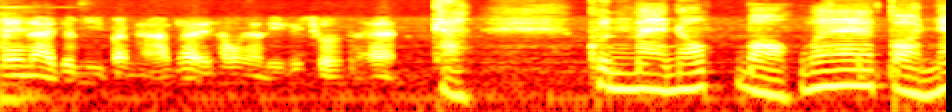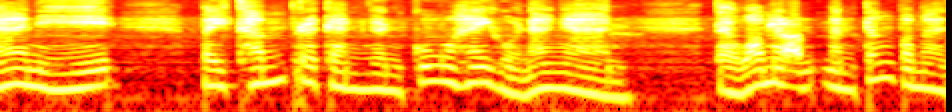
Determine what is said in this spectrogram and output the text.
ไม่น่าจะมีปัญหาถ้าทำงานเอกชนนะฮะค่ะ คุณมานพบอกว่าก่อนหน้านี้ ไปค้ำประกันเงินกู้ให้หัวหน้างาน แต่ว่ามันครับมันตั้งประมาณ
